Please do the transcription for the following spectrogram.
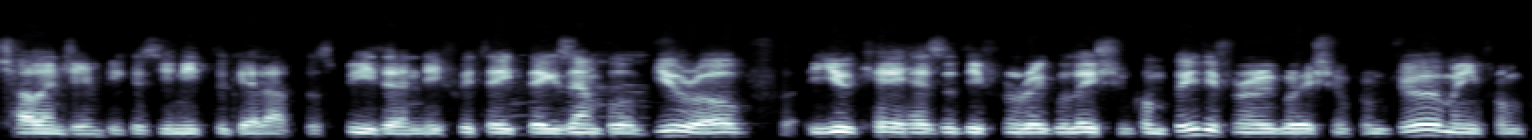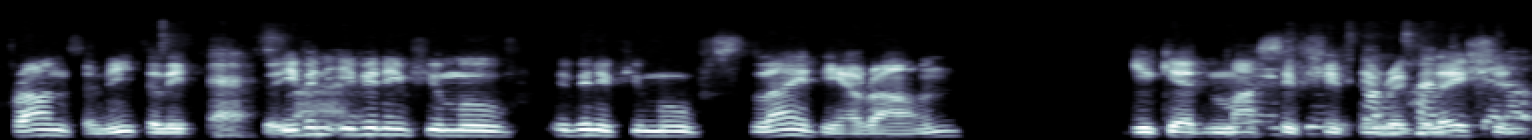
challenging because you need to get up to speed. And if we take the example of Europe, UK has a different regulation, completely different regulation from Germany, from France, and Italy. that's So even right. even if you move even if you move slightly around, you get massive need shift in some time to get regulation.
